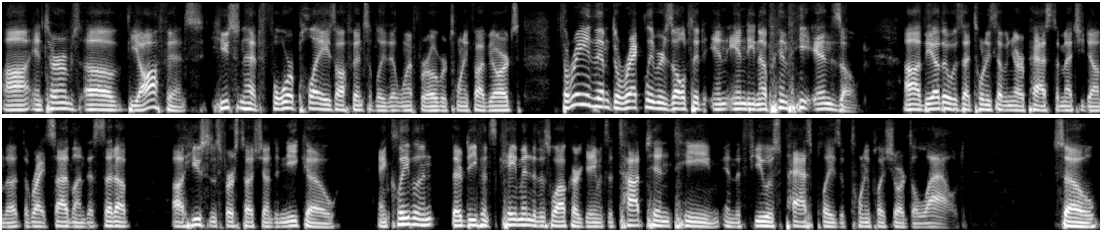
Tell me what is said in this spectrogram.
Uh, in terms of the offense, Houston had four plays offensively that went for over 25 yards. Three of them directly resulted in ending up in the end zone. Uh, the other was that 27 yard pass to Metchie down the, the right sideline that set up uh, Houston's first touchdown to Nico. And Cleveland, their defense came into this wildcard game. It's a top 10 team in the fewest pass plays of 20 plus yards allowed. So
